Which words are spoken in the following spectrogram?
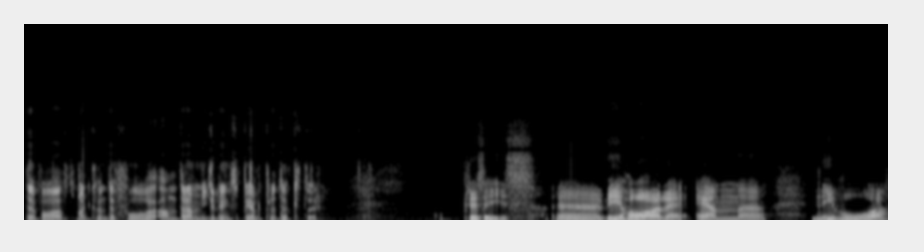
det var att man kunde få andra Myling-spelprodukter. Precis. Eh, vi har en nivå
